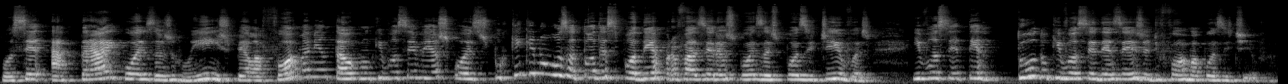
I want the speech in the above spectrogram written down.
Você atrai coisas ruins pela forma mental com que você vê as coisas. Por que, que não usa todo esse poder para fazer as coisas positivas e você ter tudo o que você deseja de forma positiva?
